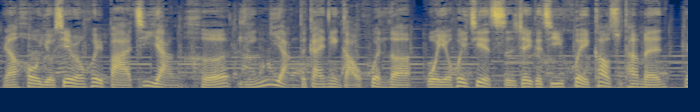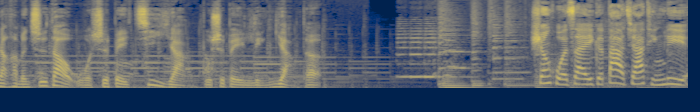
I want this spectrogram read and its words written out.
然后有些人会把寄养和领养的概念搞混了，我也会借此这个机会告诉他们，让他们知道我是被寄养，不是被领养的。生活在一个大家庭里，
